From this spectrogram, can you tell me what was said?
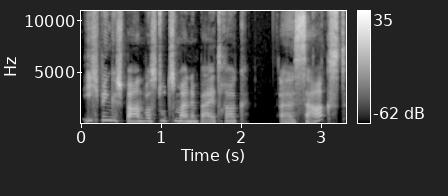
ich bin gespannt, was du zu meinem Beitrag äh, sagst.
